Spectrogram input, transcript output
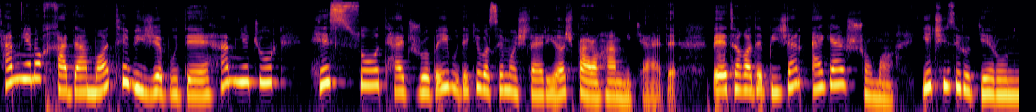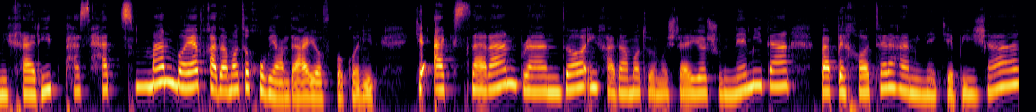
هم یه نوع خدمات ویژه بوده هم یه جور حس و تجربه بوده که واسه مشتریاش فراهم می‌کرده. به اعتقاد بیژن اگر شما یه چیزی رو گرون می‌خرید پس حتما باید خدمات خوبی هم دریافت بکنید که اکثرا برندا این خدمات رو به مشتریاشون نمیدن و به خاطر همینه که بیژن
